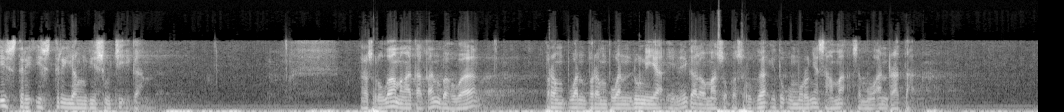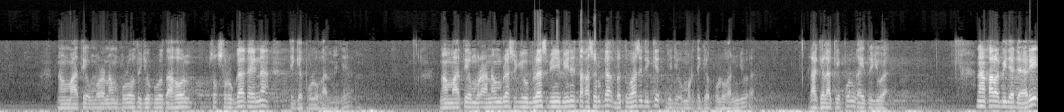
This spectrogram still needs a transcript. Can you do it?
istri-istri yang disucikan Rasulullah mengatakan bahwa perempuan-perempuan dunia ini kalau masuk ke surga itu umurnya sama semuaan rata nang mati umur 60 70 tahun sok surga kayaknya 30-an aja. Nang mati umur 16 17 bini-bini tak surga bertua sedikit jadi umur 30-an juga. Laki-laki pun kayak itu juga. Nah kalau bidadari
